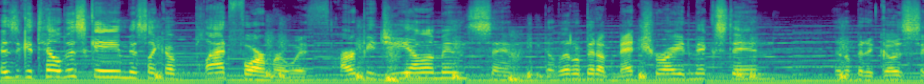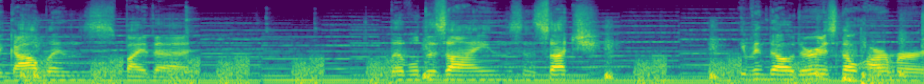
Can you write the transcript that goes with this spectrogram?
As you can tell, this game is like a platformer with RPG elements and a little bit of Metroid mixed in, a little bit of Ghosts and Goblins by the level designs and such. Even though there is no armor,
